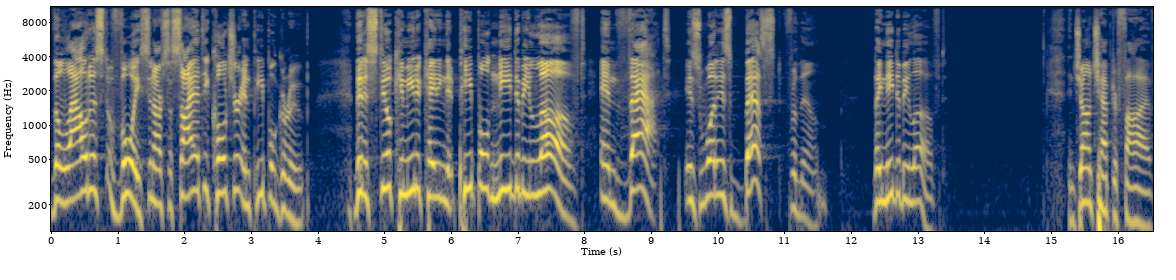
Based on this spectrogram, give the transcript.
the loudest voice in our society, culture, and people group that is still communicating that people need to be loved, and that is what is best for them. They need to be loved. In John chapter 5,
